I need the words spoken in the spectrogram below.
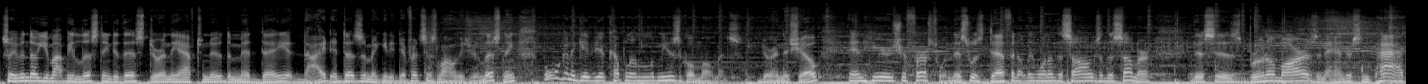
So even though you might be listening to this during the afternoon, the midday, at night, it doesn't make any difference as long as you're listening. But we're going to give you a couple of little musical moments during the show. And here's your first one. This was definitely one of the songs of the summer. This is Bruno Mars and Anderson .Paak,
